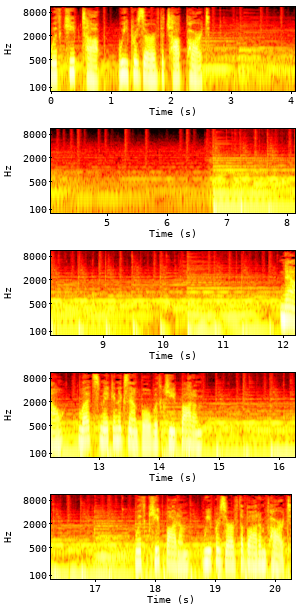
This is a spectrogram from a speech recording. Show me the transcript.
With Keep Top, we preserve the top part. Now, let's make an example with Keep Bottom. With Keep Bottom, we preserve the bottom part.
